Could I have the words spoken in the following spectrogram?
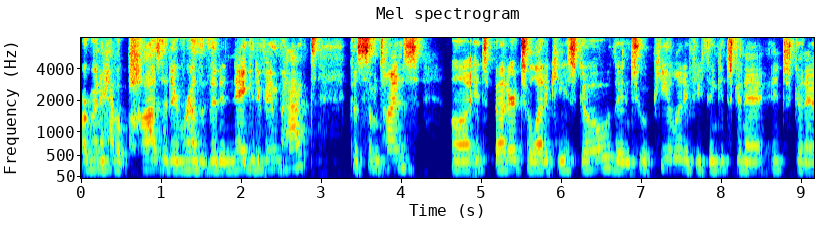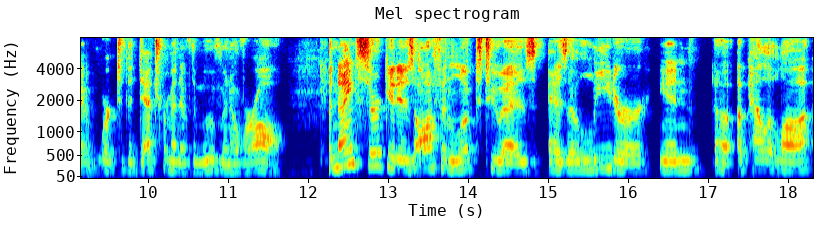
are going to have a positive rather than a negative impact. Because sometimes uh, it's better to let a case go than to appeal it if you think it's gonna it's gonna work to the detriment of the movement overall. The Ninth Circuit is often looked to as as a leader in uh, appellate law,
